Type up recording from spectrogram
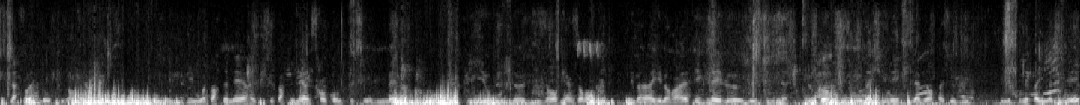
il plafonne, donc il en fait un. Et puis, ou un partenaire. Et puis ce partenaire, il se rend compte que c'est lui-même. Et puis au bout de 10 ans, 15 ans, ben, il aura intégré le, le vide, le corps inimaginé qu'il avait en face de lui, qu'il ne pouvait pas imaginer.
